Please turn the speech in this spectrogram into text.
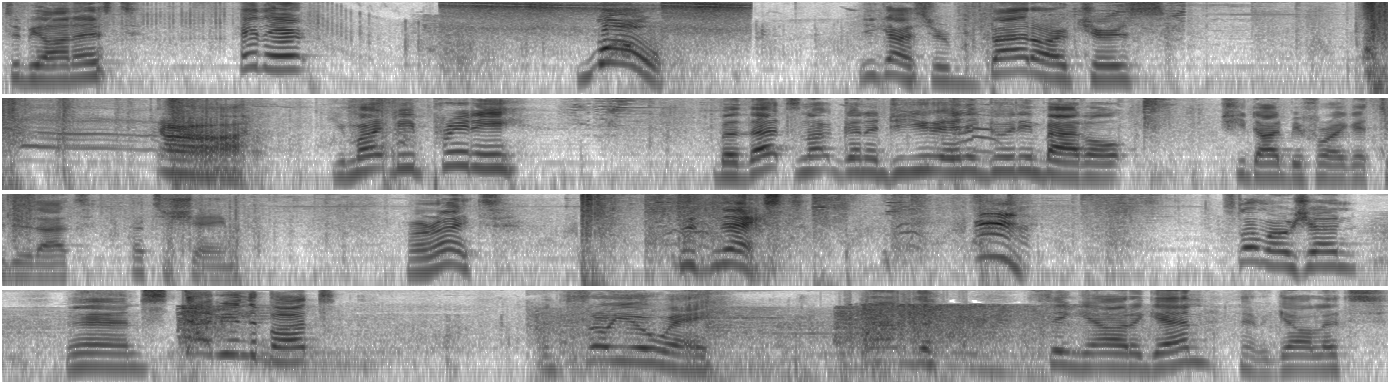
to be honest. Hey there. Whoa! You guys are bad archers. Ah, you might be pretty, but that's not gonna do you any good in battle. She died before I get to do that. That's a shame. Alright. Who's next? Mm. Slow motion. And stab you in the butt. And throw you away. Grab the thing out again. There we go. Let's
